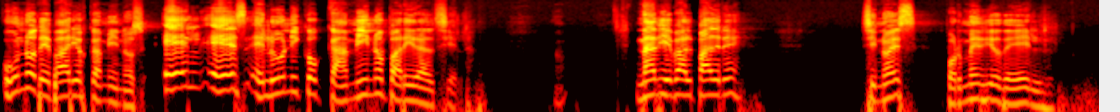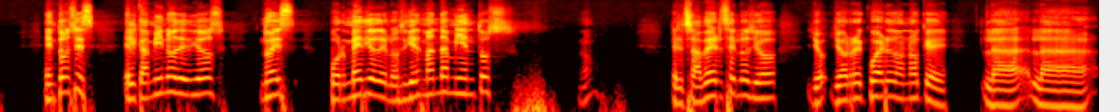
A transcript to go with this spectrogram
uno de varios caminos. Él es el único camino para ir al cielo. Nadie va al Padre si no es por medio de Él. Entonces, el camino de Dios no es por medio de los diez mandamientos, el sabérselos. Yo, yo, yo recuerdo ¿no? que la, la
